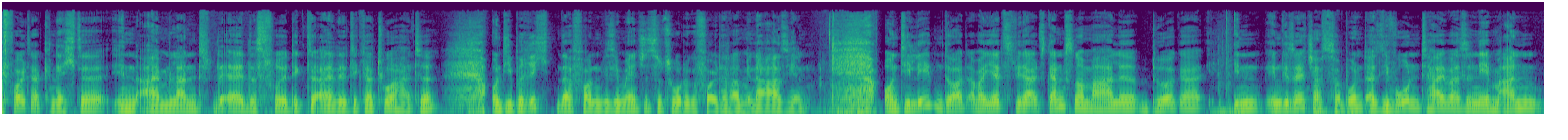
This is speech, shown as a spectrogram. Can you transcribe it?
Folterknechte in einem Land, äh, das früher Dikta eine Diktatur hatte. Und die berichten davon, wie sie Menschen zu Tode gefoltert haben in Asien. Und die leben dort aber jetzt wieder als ganz normale Bürger in, im Gesellschaftsverbund. Also die wohnen teilweise nebenan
